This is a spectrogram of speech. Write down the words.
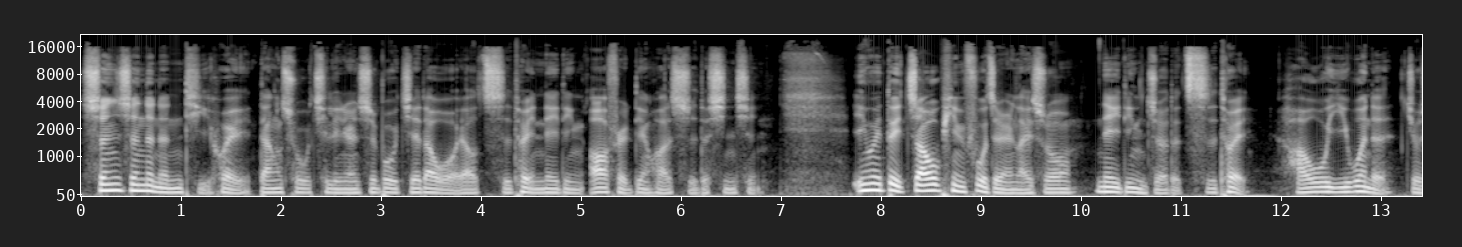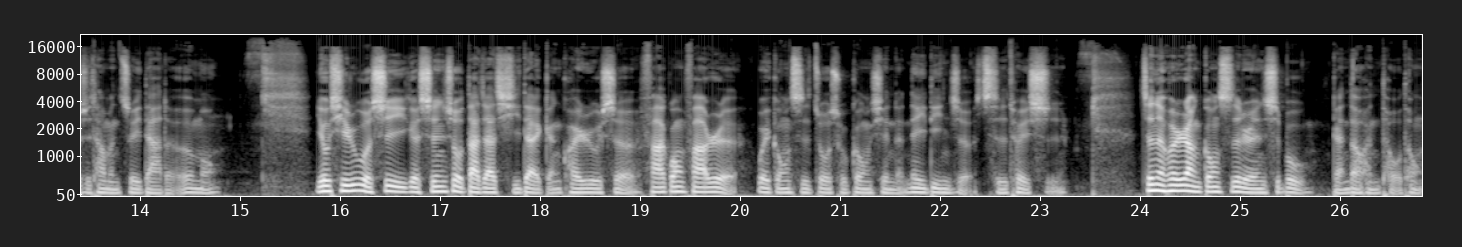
深深的能体会当初麒麟人事部接到我要辞退内定 offer 电话时的心情。因为对招聘负责人来说，内定者的辞退，毫无疑问的就是他们最大的噩梦。尤其如果是一个深受大家期待、赶快入社、发光发热、为公司做出贡献的内定者辞退时，真的会让公司人事部感到很头痛。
